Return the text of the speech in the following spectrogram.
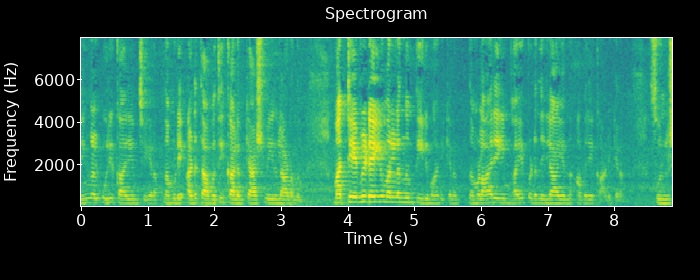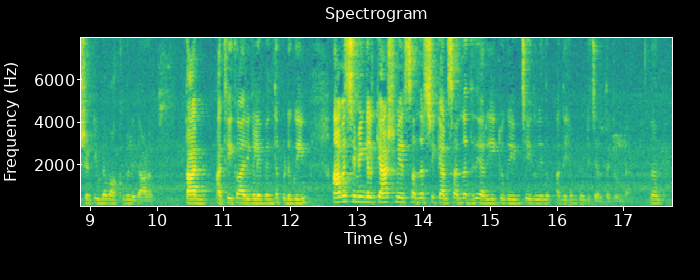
നിങ്ങൾ ഒരു കാര്യം ചെയ്യണം. നമ്മുടെ അടുത്ത അവധിക്കാലം കാശ്മീരിലാണെന്നും മറ്റെവിടെയുമല്ലെന്നും തീരുമാനിക്കണം. നമ്മൾ ആരെയും ഭയപ്പെടുന്നില്ല എന്ന് അവരെ കാണിക്കണം. സുനിൽ ഷെട്ടിയുടെ വാക്കുകൾ ഇതാണ്. താൻ അധികാരികളെ ബന്ധപ്പെടുകയും ആവശ്യമെങ്കിൽ കാശ്മീർ സന്ദർശിക്കാൻ സന്നദ്ധത അറിയിക്കുകയും ചെയ്തു എന്നും അദ്ദേഹം കൂട്ടിച്ചേർത്തിട്ടുണ്ട്. നന്ദി.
